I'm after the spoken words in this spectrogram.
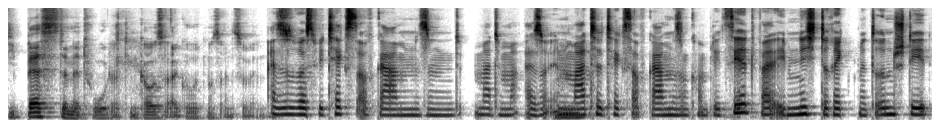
die beste Methode, den Gauss-Algorithmus anzuwenden. Also sowas wie Textaufgaben sind Mathe, also in mhm. Mathe Textaufgaben sind kompliziert, weil eben nicht direkt mit drin steht,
